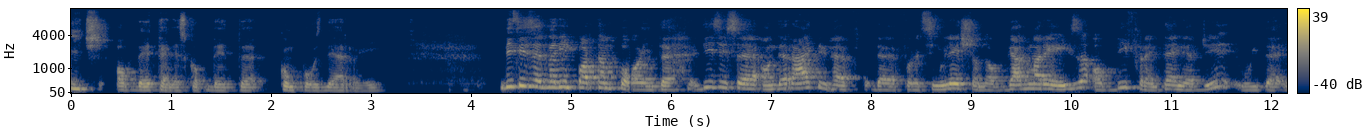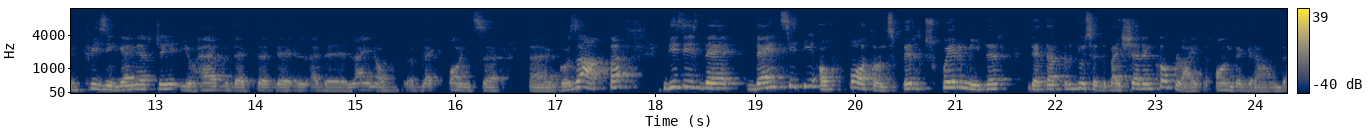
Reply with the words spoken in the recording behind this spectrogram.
each of the telescope that uh, compose the array this is a very important point. This is uh, on the right, you have the, for a simulation of gamma rays of different energy with uh, increasing energy, you have that uh, the, the line of black points uh, uh, goes up. This is the density of photons per square meter that are produced by Cherenkov light on the ground.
